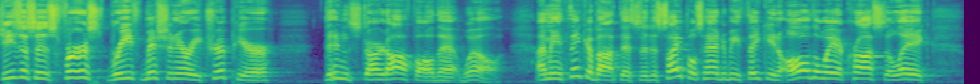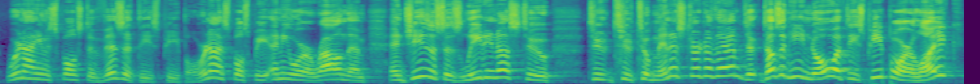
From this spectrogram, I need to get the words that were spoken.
Jesus' first brief missionary trip here didn't start off all that well. I mean, think about this. The disciples had to be thinking all the way across the lake, we're not even supposed to visit these people. We're not supposed to be anywhere around them. And Jesus is leading us to, to, to, to minister to them. Doesn't he know what these people are like?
